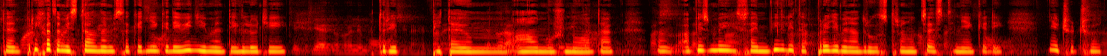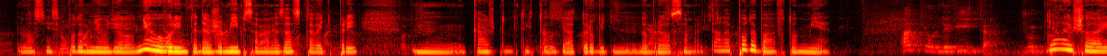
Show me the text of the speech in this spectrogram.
ten, prichádza mi stále na mysle, keď niekedy vidíme tých ľudí, ktorí pýtajú almužnu a tak. Aby sme sa im vyhli, tak prejdeme na druhú stranu cesty niekedy. Niečo, čo vlastne sa podobne udialo. Nehovorím teda, že my sa máme zastaviť pri každom týchto ľudí a robiť dobrého samarita, ale podobá v tom je. Ďalej šiel aj,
